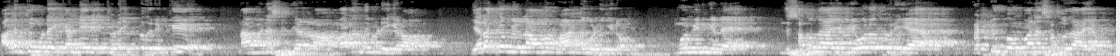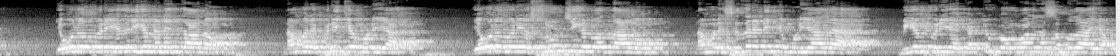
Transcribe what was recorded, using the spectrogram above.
அடுத்தவுடைய கண்ணீரை துடைப்பதற்கு நாம் என்ன செஞ்சிடறோம்? மறந்து விடுகிறோம். இறக்கம் இல்லாமல் வாழ்ந்து கொள்கிறோம். மூமின்களே இந்த சமுதாயம் எவ்வளோ பெரிய கட்டுக்கோப்பான சமுதாயம். எவ்வளோ பெரிய எதிரிகள் நினைத்தாலும் நம்மளை பிரிக்க முடியாது. எவ்வளோ பெரிய சூழ்ச்சிகள் வந்தாலும் நம்மளை சிதறடிக்க முடியாத மிகப்பெரிய கட்டுக்கோப்பான சமுதாயம்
